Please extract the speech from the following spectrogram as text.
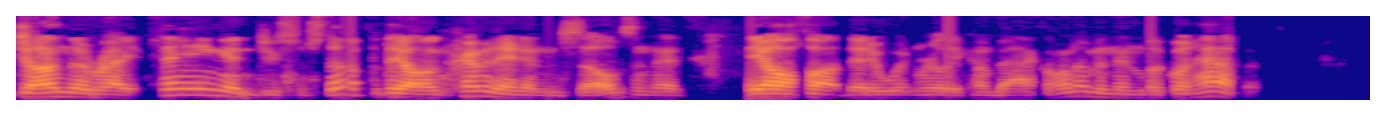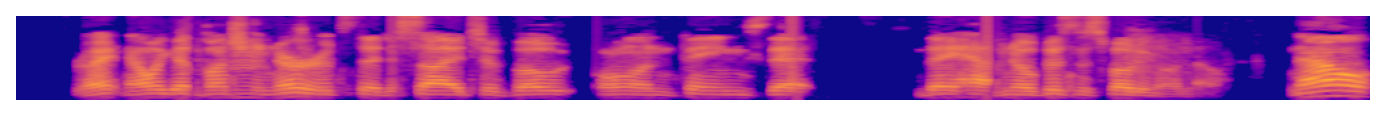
done the right thing and do some stuff, but they all incriminated themselves, and then they all thought that it wouldn't really come back on them, and then look what happened. Right now we got a bunch of nerds that decide to vote on things that they have no business voting on now. Now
